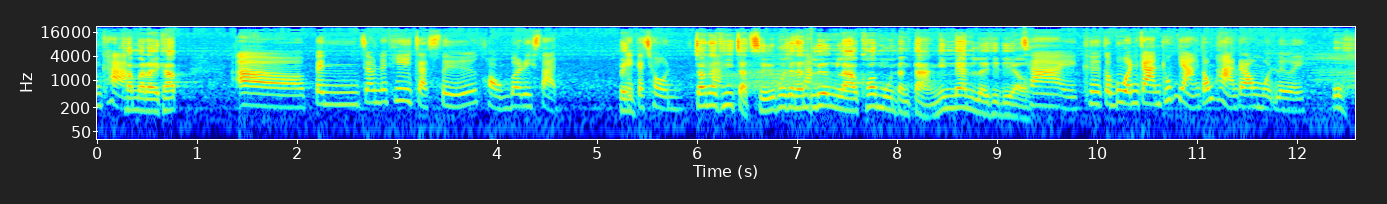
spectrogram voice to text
ำค่ะทำอะไรครับ เอ่อเป็นเจ้าหน้าที่จัดซื้อของบริษัท เป็นเอกชนเจ้าหน้าที่ค่ะจัดซื้อเพราะฉะนั้นค่ะเรื่องราวข้อมูลต่างๆ นี่แน่นเลยทีเดียว ใช่ คือกระบวนการทุกอย่างต้องผ่านเราหมดเลย โอ้โห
